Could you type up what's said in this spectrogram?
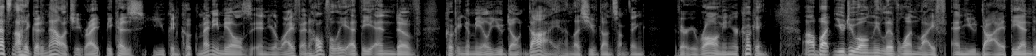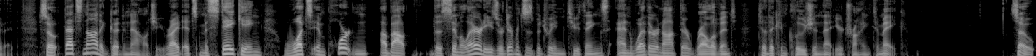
That's not a good analogy, right? Because you can cook many meals in your life, and hopefully at the end of cooking a meal, you don't die unless you've done something very wrong in your cooking. Uh, but you do only live one life and you die at the end of it. So that's not a good analogy, right? It's mistaking what's important about the similarities or differences between the two things and whether or not they're relevant to the conclusion that you're trying to make. So,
